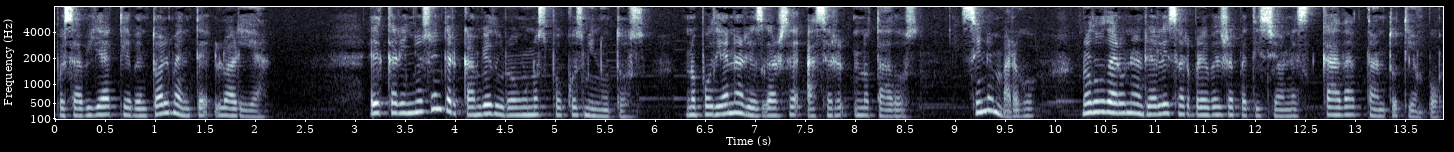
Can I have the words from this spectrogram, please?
pues sabía que eventualmente lo haría. El cariñoso intercambio duró unos pocos minutos. No podían arriesgarse a ser notados, sin embargo, no dudaron en realizar breves repeticiones cada tanto tiempo,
